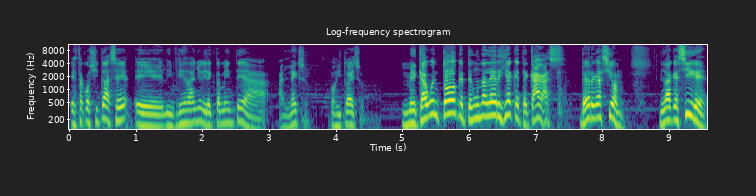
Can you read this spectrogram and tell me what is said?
Esta cosita hace, eh, le inflige daño directamente al Nexo. Ojito a eso. Me cago en todo que tengo una alergia que te cagas. Vergación. La que sigue.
